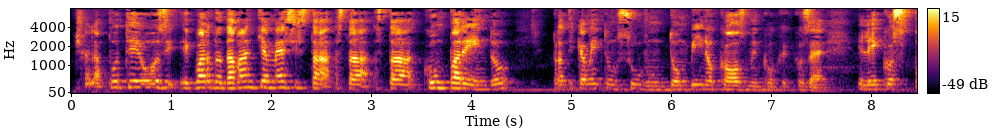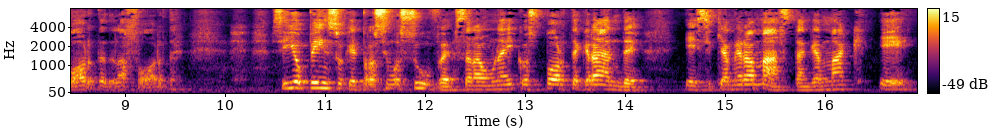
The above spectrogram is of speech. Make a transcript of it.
C'è l'apoteosi e guarda davanti a me si sta, sta, sta comparendo praticamente un SUV, un tombino cosmico, che cos'è? E l'EcoSport della Ford. Se io penso che il prossimo SUV sarà una EcoSport grande e si chiamerà Mustang Mach E,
